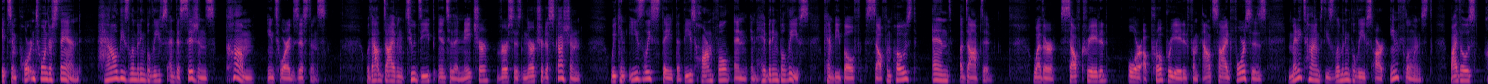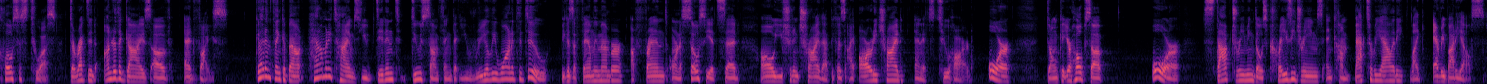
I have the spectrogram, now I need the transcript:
It's important to understand how these limiting beliefs and decisions come into our existence. Without diving too deep into the nature versus nurture discussion, we can easily state that these harmful and inhibiting beliefs can be both self imposed and adopted whether self created or appropriated from outside forces, many times these limiting beliefs are influenced by those closest to us, directed under the guise of advice. Go ahead and think about how many times you didn't do something that you really wanted to do because a family member, a friend, or an associate said, Oh, you shouldn't try that because I already tried and it's too hard. Or don't get your hopes up, or stop dreaming those crazy dreams and come back to reality like everybody else.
